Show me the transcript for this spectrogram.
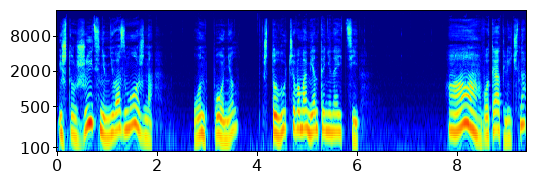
и что жить с ним невозможно. Он понял, что лучшего момента не найти — «А, вот и отлично.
